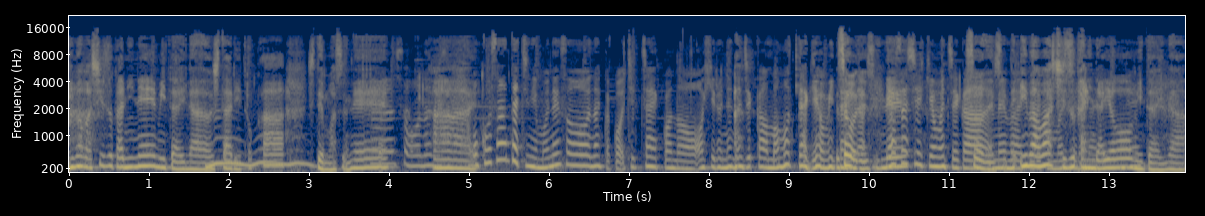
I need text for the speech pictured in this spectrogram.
今は静かにねみたいなしたりとかしてますね。お子さんたちにもねそうなんかこうちっちゃい子のお昼寝の時間を守ってあげようみたいなそうです、ね、優しい気持ちがそうですね。今は静かにだよみたいな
